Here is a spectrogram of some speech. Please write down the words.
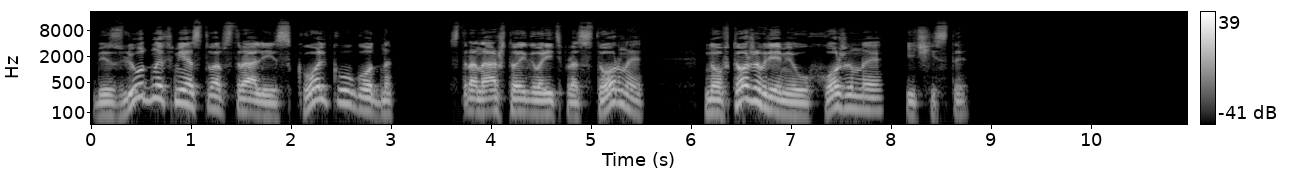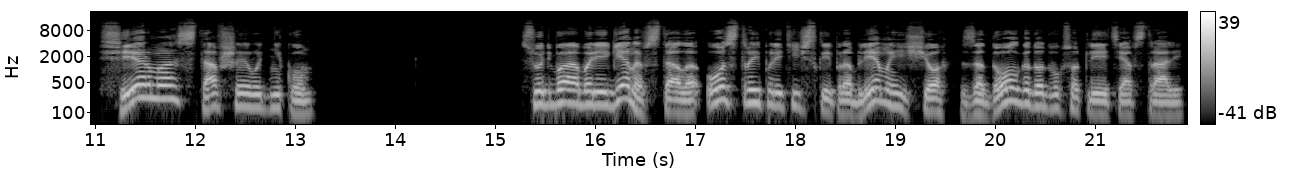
Безлюдных мест в Австралии сколько угодно. Страна, что и говорить, просторная, но в то же время ухоженная и чистая. Ферма, ставшая рудником. Судьба аборигенов стала острой политической проблемой еще задолго до двухсотлетия Австралии.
